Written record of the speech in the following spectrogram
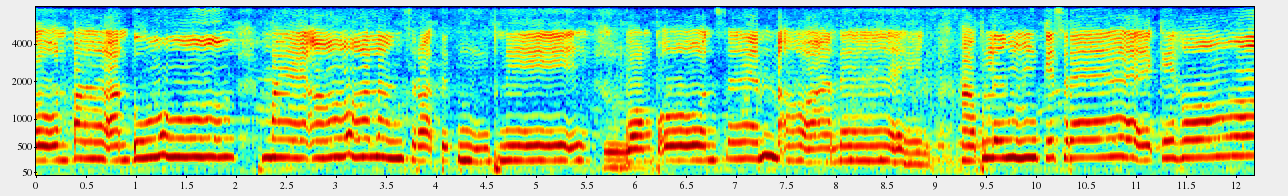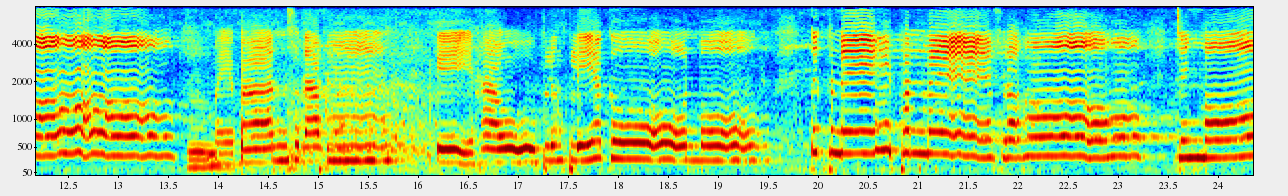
កូនបានបួងម៉ែអឡើង ស្រក់ទឹកភ្នែកបងប្អូនសែនអណែងហៅភ្លឹងគេស្រែកគេហោម៉ែបានស្ដាប់គេហៅភ្លឹងភ្លាកូនមកទឹកភ្នែកផាន់ម៉ែស្រហោចេញមក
